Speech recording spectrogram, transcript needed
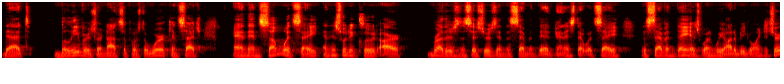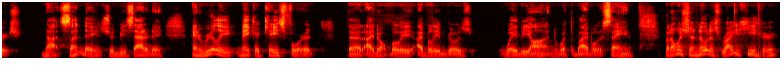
that believers are not supposed to work and such. And then some would say, and this would include our brothers and sisters in the Seventh day Adventist that would say the seventh day is when we ought to be going to church not Sunday. It should be Saturday and really make a case for it that I don't believe, I believe goes way beyond what the Bible is saying. But I want you to notice right here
